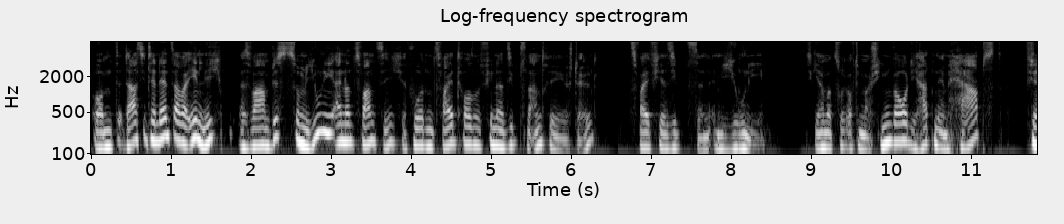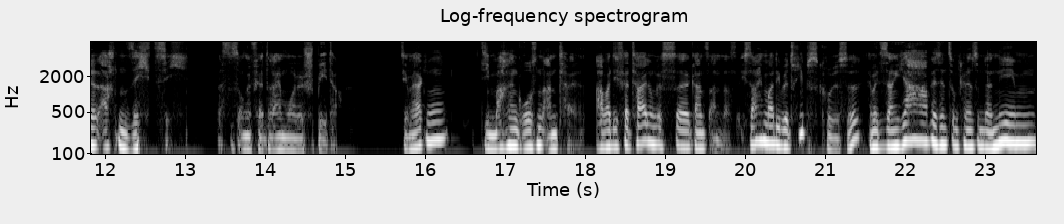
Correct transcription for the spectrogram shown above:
Und da ist die Tendenz aber ähnlich. Es waren bis zum Juni 21 wurden 2417 Anträge gestellt. 2417 im Juni. Ich gehe nochmal zurück auf den Maschinenbau. Die hatten im Herbst 468. Das ist ungefähr drei Monate später. Sie merken, die machen einen großen Anteil. Aber die Verteilung ist äh, ganz anders. Ich sage mal die Betriebsgröße, damit sie sagen, ja, wir sind so ein kleines Unternehmen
